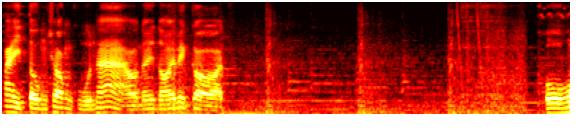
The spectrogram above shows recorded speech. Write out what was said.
ไม่ตรงช่องคูณ 5 เอาน้อยๆไปก่อนโอ้โห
